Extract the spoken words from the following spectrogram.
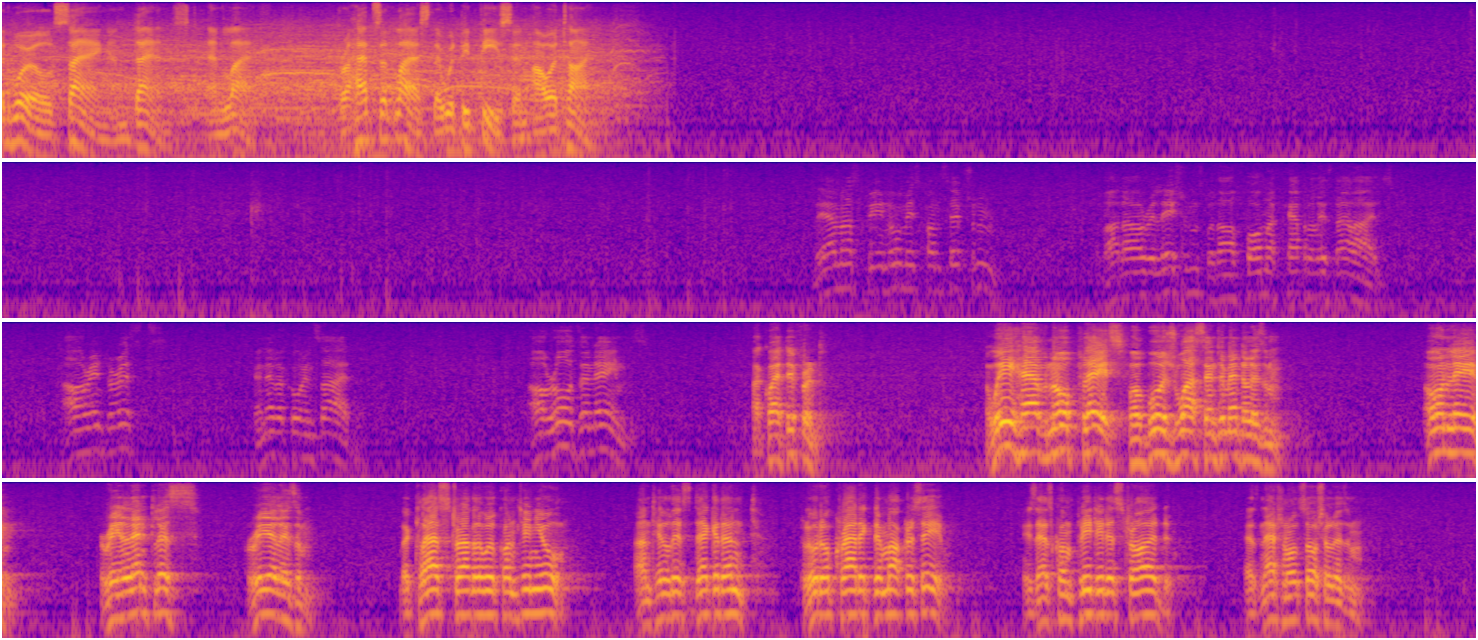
Tired world sang and danced and laughed. Perhaps at last there would be peace in our time. There must be no misconception about our relations with our former capitalist allies. Our interests can never coincide. Our roads and aims are quite different. We have no place for bourgeois sentimentalism. Only relentless realism. The class struggle will continue until this decadent, plutocratic democracy is as completely destroyed as National Socialism.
